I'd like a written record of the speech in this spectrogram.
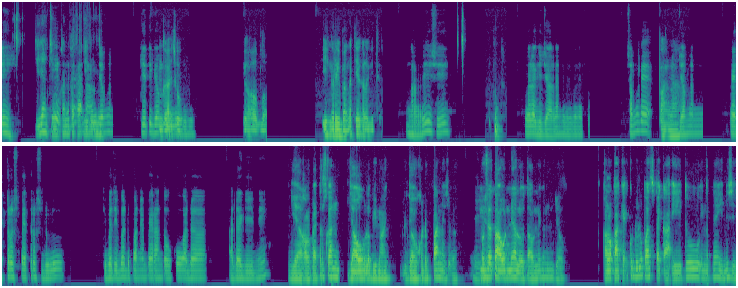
eh Iya cuy, iya, kan PKI dulu. zaman G30 Enggak, Cuk. dulu. Ya Allah. Ih ngeri banget ya kalau gitu. ngeri sih gue lagi jalan tiba-tiba sama kayak Pala. zaman Petrus Petrus dulu tiba-tiba depan emperan toko ada ada gini Iya, kalau Petrus kan jauh lebih maju, jauh ke depan ya iya. Maksudnya tahunnya loh, tahunnya kan jauh. Kalau kakekku dulu pas PKI itu ingetnya ini sih.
